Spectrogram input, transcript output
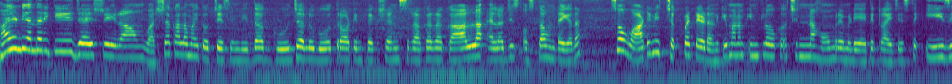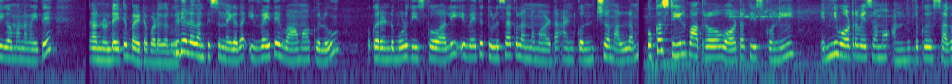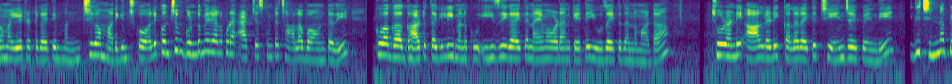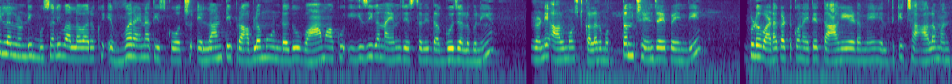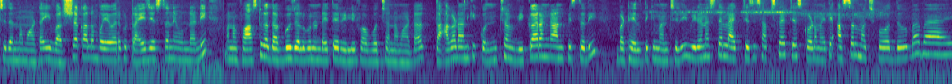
Hi అండి అందరికీ. జై శ్రీరామ్. వర్షాకాలం అయితే వచ్చేసింది. దగ్గు జలుబు థ్రాట్ ఇన్ఫెక్షన్స్ రకరకాల ఎలర్జీస్ వస్తూ ఉంటాయి కదా. సో వాటిని చెక్ పెట్టేయడానికి మనం ఇంట్లో ఒక చిన్న హోమ్ రెమెడీ అయితే ట్రై చేస్తే ఈజీగా మనమైతే దాని నుండి అయితే బయటపడగలం వీడియోలో కనిపిస్తున్నాయి కదా ఇవైతే వామాకులు. ఒక రెండు మూడు తీసుకోవాలి. ఇవైతే తులసాకులు అన్నమాట. అండ్ కొంచెం అల్లం. ఒక స్టీల్ పాత్రలో వాటర్ తీసుకొని ఎన్ని వాటర్ వేసామో అందుకు సగం అయ్యేటట్టుగా అయితే మంచిగా మరిగించుకోవాలి. కొంచెం గుండు మిరియాలు కూడా యాడ్ చేసుకుంటే చాలా బాగుంటుంది. ఎక్కువగా ఘాటు తగిలి మనకు ఈజీగా అయితే నయం అవ్వడానికి అయితే యూజ్ అవుతుంది అన్నమాట చూడండి ఆల్రెడీ కలర్ అయితే చేంజ్ అయిపోయింది. ఇది చిన్న పిల్లల నుండి ముసలి వాళ్ళ వరకు ఎవరైనా తీసుకోవచ్చు. ఎలాంటి ప్రాబ్లము ఉండదు. వామాకు ఈజీగా నయం చేస్తుంది దగ్గు జలుబుని. చూడండి ఆల్మోస్ట్ కలర్ మొత్తం చేంజ్ అయిపోయింది. ఇప్పుడు వడకట్టుకొని అయితే తాగేయడమే హెల్త్కి చాలా మంచిదన్నమాట. ఈ వర్షాకాలం పోయే వరకు ట్రై చేస్తూనే ఉండండి. మనం ఫాస్ట్గా దగ్గు జలుబు నుండి అయితే రిలీఫ్ అవ్వచ్చు అన్నమాట తాగడానికి కొంచెం వికారంగా అనిపిస్తుంది బట్ హెల్త్కి మంచిది. వీడియో నచ్చితే లైక్ చేసి సబ్స్క్రైబ్ చేసుకోవడం అయితే అస్సలు మర్చిపోవద్దు. Bye bye.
